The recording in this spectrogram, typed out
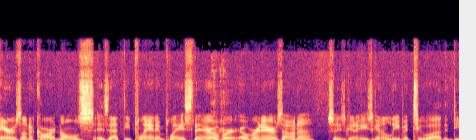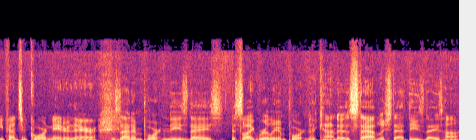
Arizona Cardinals. Is that the plan in place there over over in Arizona? So he's gonna he's gonna leave it to uh, the defensive coordinator there. Is that important these days? It's like really important to kind of establish that these days, huh?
